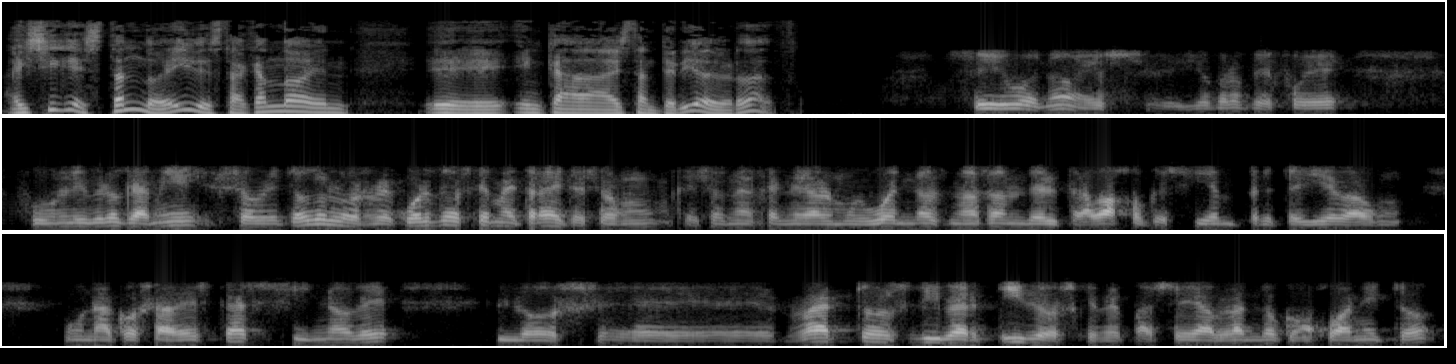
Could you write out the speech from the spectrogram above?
Ahí sigue estando, ¿eh? Destacando en, eh, en cada estantería, de verdad. Sí, bueno, es, yo creo que fue fue un libro que a mí, sobre todo los recuerdos que me trae, que son que son en general muy buenos, no son del trabajo que siempre te lleva un, una cosa de estas, sino de los eh, ratos divertidos que me pasé hablando con Juanito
